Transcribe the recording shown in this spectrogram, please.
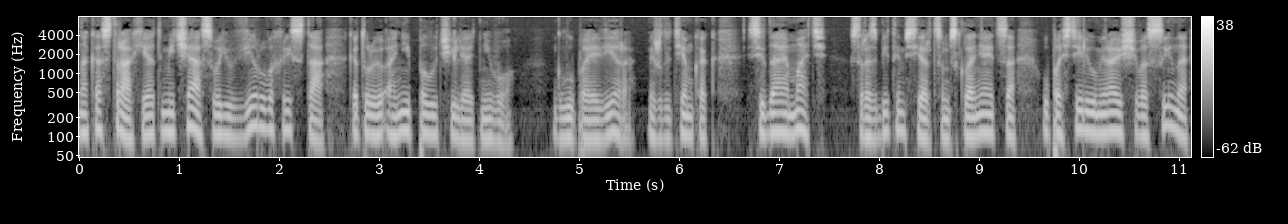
на кострах и от меча свою веру во Христа, которую они получили от Него. Глупая вера, между тем, как седая мать с разбитым сердцем склоняется у постели умирающего сына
